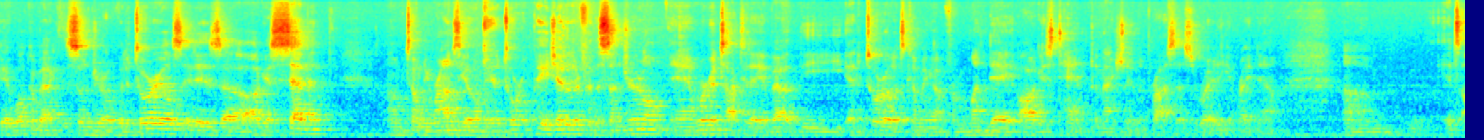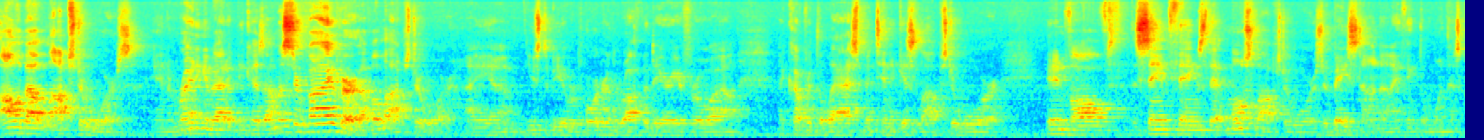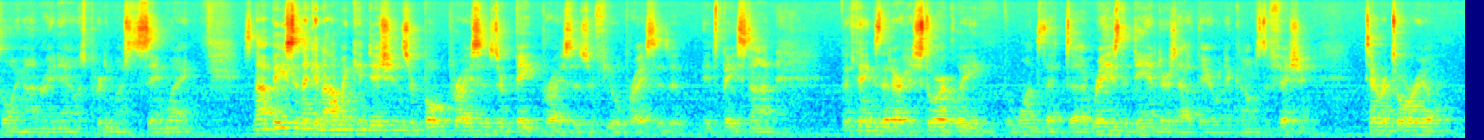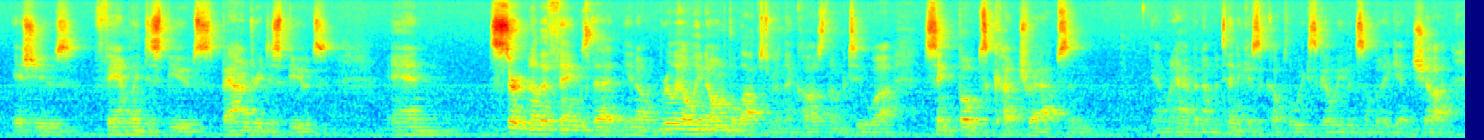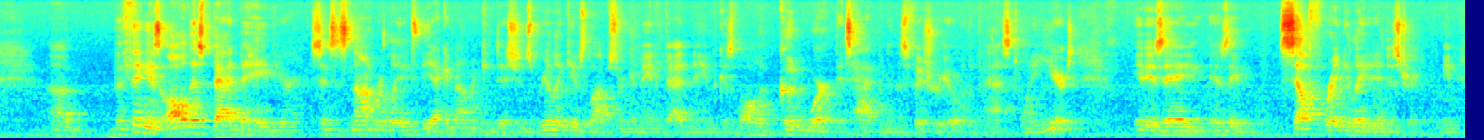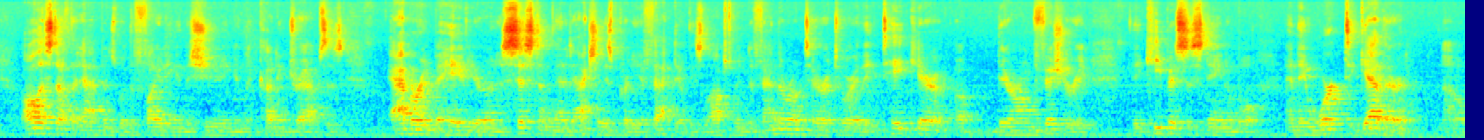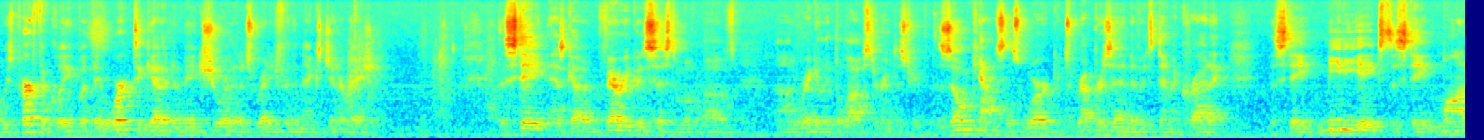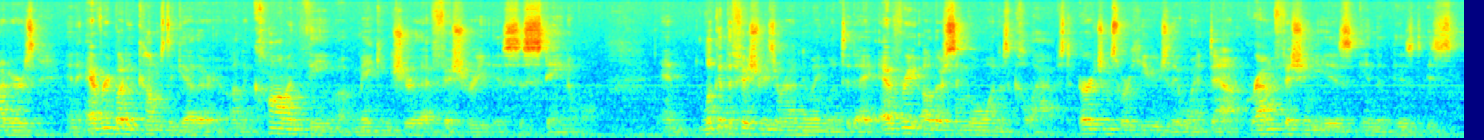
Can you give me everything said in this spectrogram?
Okay, welcome back to the Sun Journal of Editorials. It is uh, August 7th. I'm Tony Ronzio. I'm the editorial page editor for the Sun Journal, and we're going to talk today about the editorial that's coming up for Monday, August 10th. I'm actually in the process of writing it right now. Um, it's all about lobster wars, and I'm writing about it because I'm a survivor of a lobster war. I um, used to be a reporter in the Rockland area for a while. I covered the last Matinicus lobster war it involved the same things that most lobster wars are based on, and I think the one that's going on right now is pretty much the same way. It's not based on economic conditions or boat prices or bait prices or fuel prices. It, it's based on the things that are historically the ones that uh, raise the danders out there when it comes to fishing. Territorial issues, family disputes, boundary disputes, and certain other things that you know really only known the lobstermen that cause them to uh, sink boats, cut traps, and and what happened on Matinicus a couple of weeks ago, even somebody getting shot. Uh, the thing is, all this bad behavior, since it's not related to the economic conditions, really gives lobstering a a bad name because of all the good work that's happened in this fishery over the past 20 years. It is a, it is a self-regulated industry. I mean, all this stuff that happens with the fighting and the shooting and the cutting traps is aberrant behavior in a system that actually is pretty effective. These lobstermen defend their own territory, they take care of their own fishery, they keep it sustainable, and they work together, not always perfectly, but they work together to make sure that it's ready for the next generation. The state has got a very good system of, of uh, regulate the lobster industry. The zone councils work, it's representative, it's democratic. The state mediates, the state monitors, and everybody comes together on the common theme of making sure that fishery is sustainable. And look at the fisheries around New England today. Every other single one has collapsed. Urchins were huge, they went down. Ground fishing is in, the, is, is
